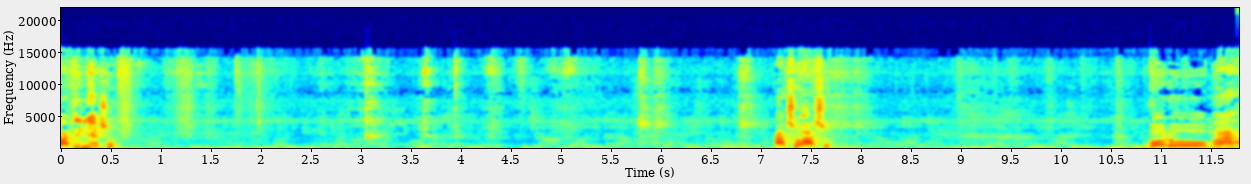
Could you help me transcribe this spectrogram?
বাটি নিয়ে আসো। আসো আসো গরম হ্যাঁ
